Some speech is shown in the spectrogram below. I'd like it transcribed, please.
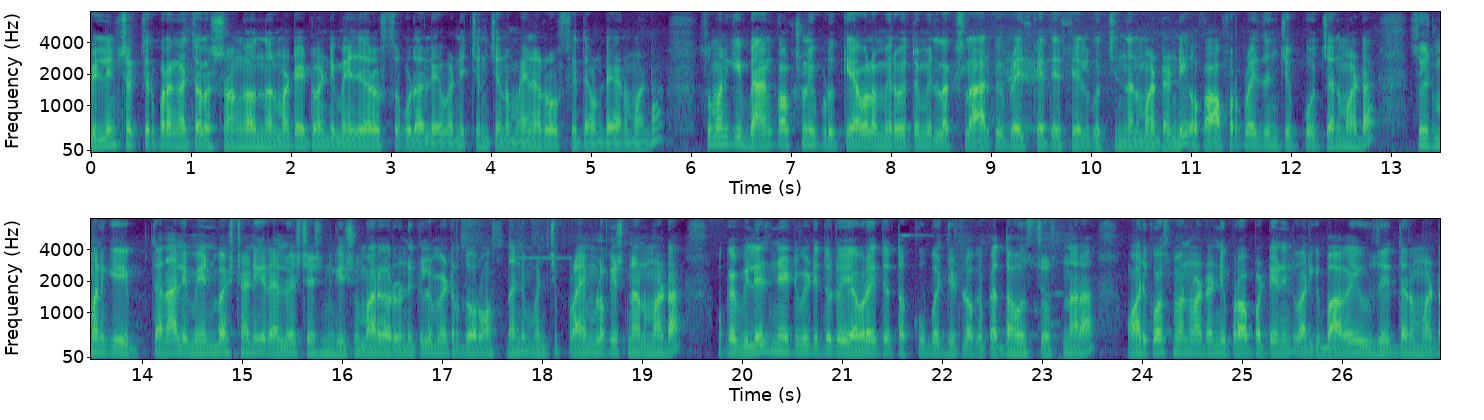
బిల్డింగ్ స్ట్రక్చర్ పరంగా చాలా స్ట్రాంగ్గా ఉందన్నమాట. ఎటువంటి మేజర్ వర్క్స్ కూడా లేవండి. చిన్న చిన్న మైనర్ వర్క్స్ అయితే ఉంటాయన్నమాట. సో మనకి బ్యాంక్ ఆప్షన్లో ఇప్పుడు కేవలం ఇరవై తొమ్మిది లక్షల ఆర్పీ ప్రైస్కి అయితే సేల్కి వచ్చిందనమాట అండి. ఒక ఆఫర్ ప్రైస్ అని చెప్పుకోవచ్చు అనమాట సో ఇటు మనకి తెనాలి మెయిన్ బస్ స్టాండ్కి రైల్వే స్టేషన్కి సుమారుగా రెండు కిలోమీటర్ దూరం వస్తుందండి. మంచి ప్రైమ్ లొకేషన్ అనమాట ఒక విలేజ్ నేటివిటీతో ఎవరైతే తక్కువ బడ్జెట్లో ఒక పెద్ద హౌస్ చూస్తున్నారా వారి కోసం అనమాట అండి ప్రాపర్టీ అనేది. వారికి బాగా యూజ్ అవుతుంది అనమాట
